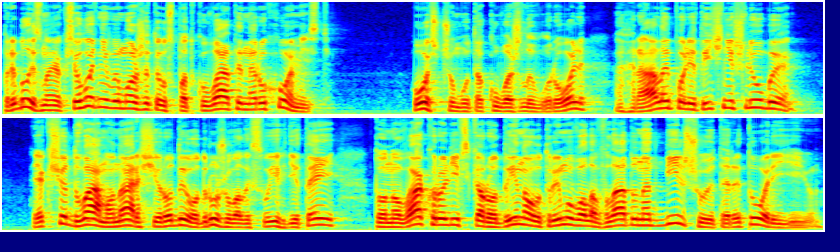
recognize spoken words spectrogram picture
Приблизно як сьогодні ви можете успадкувати нерухомість. Ось чому таку важливу роль грали політичні шлюби. Якщо два монарші роди одружували своїх дітей, то нова королівська родина отримувала владу над більшою територією.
